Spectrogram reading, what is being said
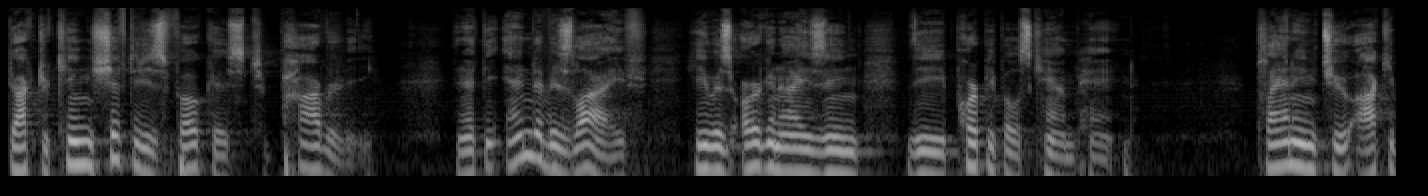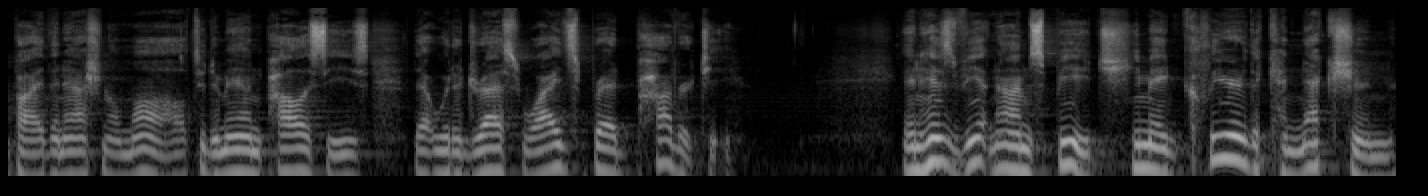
Dr. King shifted his focus to poverty. And at the end of his life, he was organizing the Poor People's Campaign, planning to occupy the National Mall to demand policies that would address widespread poverty. In his Vietnam speech, he made clear the connection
